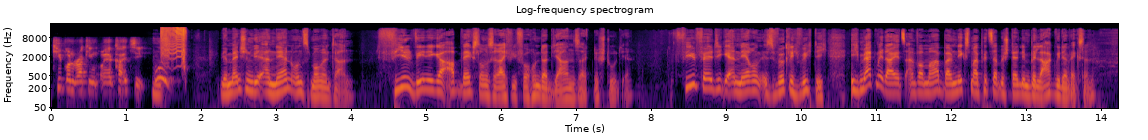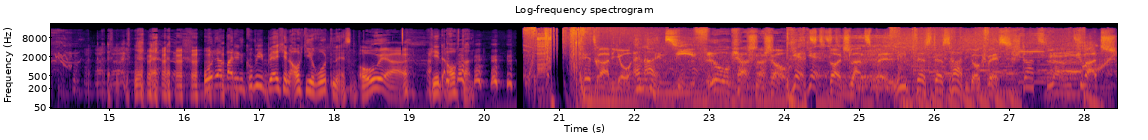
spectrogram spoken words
keep on rocking, euer Kalzi. Wir Menschen, wir ernähren uns momentan viel weniger abwechslungsreich wie vor 100 Jahren, sagt eine Studie. Vielfältige Ernährung ist wirklich wichtig. Ich merke mir da jetzt einfach mal, beim nächsten Mal Pizza bestellen, den Belag wieder wechseln. Oder bei den Gummibärchen auch die roten essen. Oh ja. Geht auch dann. Hitradio N1. Die Flo Kerschner Show. Jetzt, Deutschlands beliebtestes Radioquiz. Stadt, Land, Quatsch.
